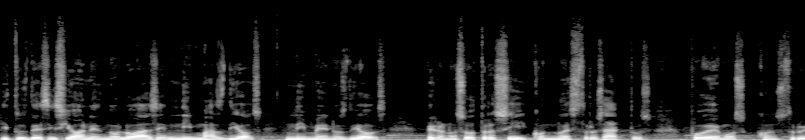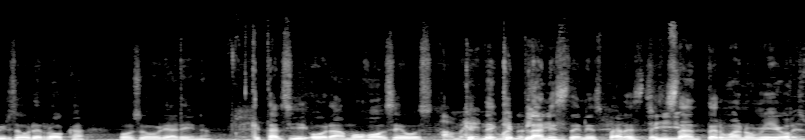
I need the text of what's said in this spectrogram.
y tus decisiones no lo hacen ni más Dios ni menos Dios, pero nosotros sí, con nuestros actos, podemos construir sobre roca o sobre arena. ¿Qué tal si oramos, José? Vos, ¿qué, planes tenés para este instante, hermano mío? Pues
